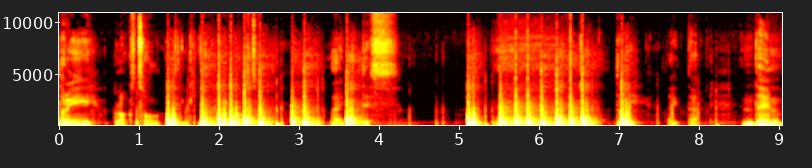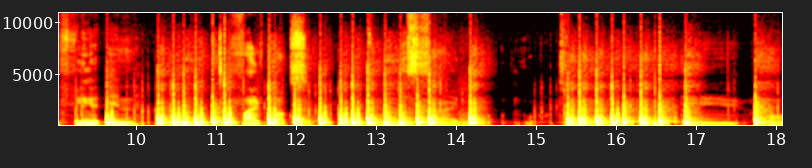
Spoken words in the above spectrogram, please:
three blocks tall, I think. Yeah, three blocks tall. Like this. And three like that. And then filling it in five blocks on this side. Two three four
